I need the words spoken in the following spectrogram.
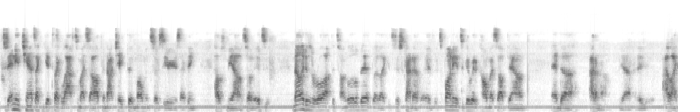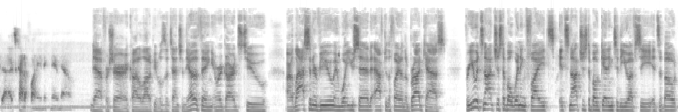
just any chance I can get to like laugh to myself and not take the moment so serious, I think helps me out. So it's not only does it roll off the tongue a little bit, but like it's just kind of it's funny. It's a good way to calm myself down, and uh, I don't know. Yeah, it, I like that. It's kind of funny nickname now. Yeah, for sure. It caught a lot of people's attention. The other thing in regards to our last interview and what you said after the fight on the broadcast, for you, it's not just about winning fights. It's not just about getting to the UFC. It's about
